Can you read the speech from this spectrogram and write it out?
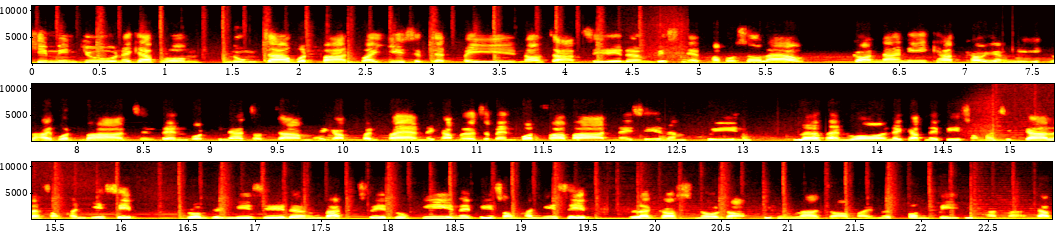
คิมมินยูนะครับผมหนุ่มเจ้าบทบาทวัย 27 ปี นอกจากซีรีส์เรื่อง Business Proposal แล้ว ก่อนหน้านี้ครับเขายังมีอีกหลายบทบาท ซึ่งเป็นบทที่น่าจดจำให้กับแฟนๆนะครับไม่ว่าจะเป็นบทฟาบาทในซีรีส์เรื่อง Queen Love and War นะครับในปี 2019 และ 2020 รวมถึงมีซีรีส์เรื่อง Backstreet Rookie ในปี 2020 และก็ Snowdrop ที่เพิ่งลาจอไปเมื่อต้นปีที่ผ่านมาครับ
